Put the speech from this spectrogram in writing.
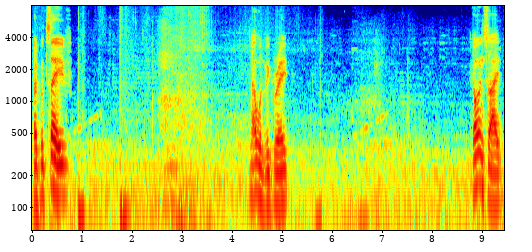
So I could save. That would be great. Go inside,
